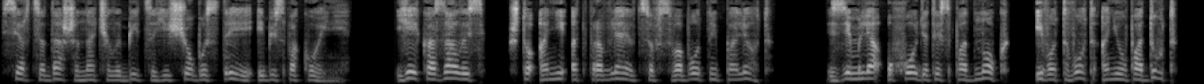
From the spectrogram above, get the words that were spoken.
сердце Даши начало биться еще быстрее и беспокойнее. Ей казалось, что они отправляются в свободный полет. Земля уходит из-под ног, и вот-вот они упадут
